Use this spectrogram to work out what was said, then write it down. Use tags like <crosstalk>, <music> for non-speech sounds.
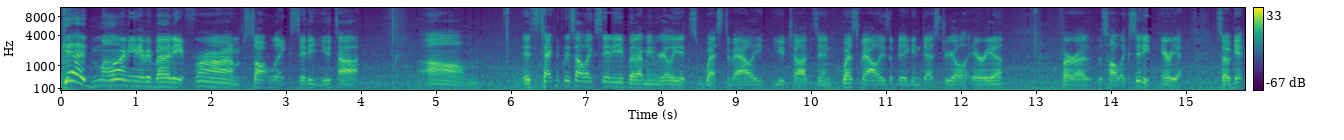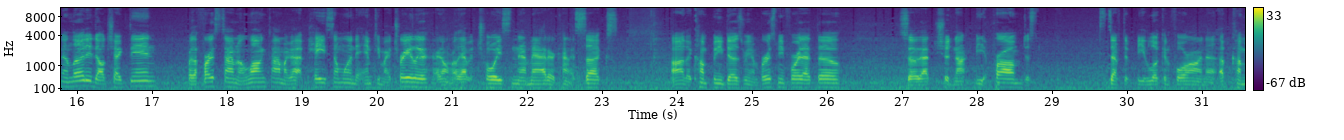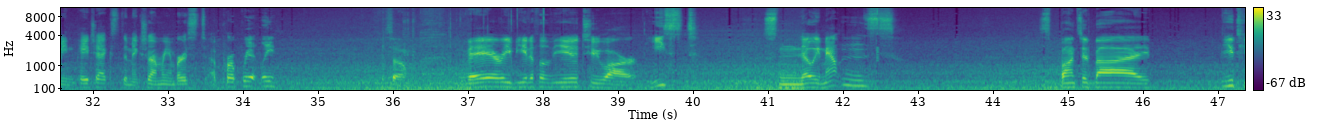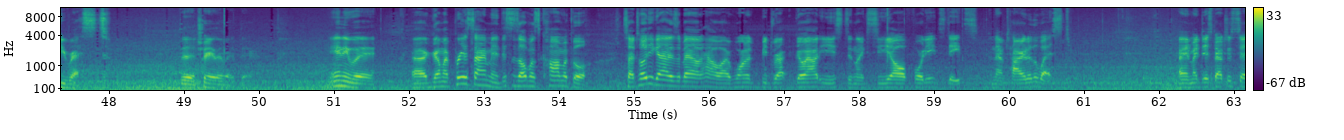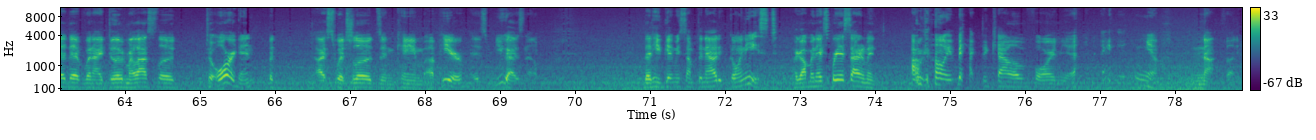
Good morning, everybody from Salt Lake City, Utah. Um, it's technically Salt Lake City, but I mean, really, it's West Valley, Utah. It's in West Valley is a big industrial area for uh, the Salt Lake City area. So getting unloaded, all checked in. For the first time in a long time, I gotta pay someone to empty my trailer. I don't really have a choice in that matter. It kind of sucks. Uh, the company does reimburse me for that though, so that should not be a problem. Just stuff to be looking for on uh, upcoming paychecks to make sure I'm reimbursed appropriately. So, very beautiful view to our east. Snowy mountains. Sponsored by Beautyrest. The trailer right there. Anyway, I uh, got my pre-assignment. This is almost comical. So I told you guys about how I wanted to be go out east and like see all 48 states, and I'm tired of the west. And my dispatcher said that when I delivered my last load to Oregon, but I switched loads and came up here, as you guys know, that he'd get me something out going east. I got my next pre-assignment. <laughs> I'm going back to California. <laughs> yeah, not funny.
